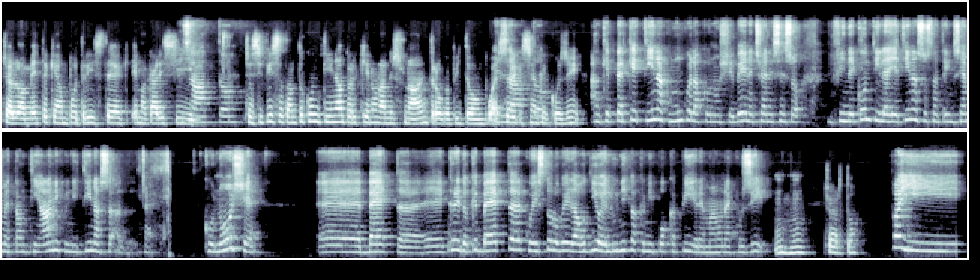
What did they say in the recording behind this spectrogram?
cioè lo ammette che è un po' triste e magari si, esatto. cioè, si fissa tanto con Tina perché non ha nessun altro, capito? Può esatto. essere che sia anche esatto. così. Anche perché Tina comunque la conosce bene, cioè nel senso, in fin dei conti lei e Tina sono state insieme tanti anni, quindi Tina sa, cioè, conosce eh, Beth, eh, credo che Beth questo lo veda, oddio, è l'unica che mi può capire, ma non è così. Mm-hmm, certo. Poi...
